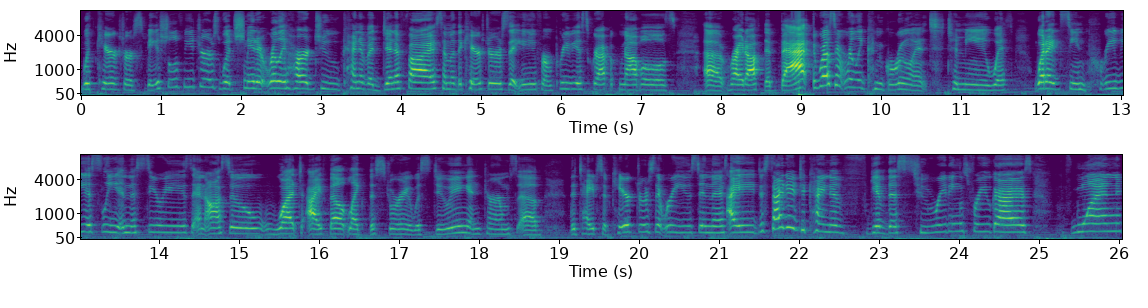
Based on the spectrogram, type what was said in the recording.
with characters' facial features, which made it really hard to kind of identify some of the characters that you knew from previous graphic novels uh, right off the bat. It wasn't really congruent to me with what I'd seen previously in the series and also what I felt like the story was doing in terms of the types of characters that were used in this. I decided to kind of give this two ratings for you guys one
